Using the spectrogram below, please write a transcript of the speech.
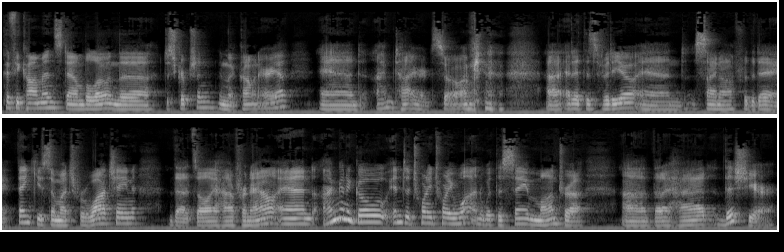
pithy comments down below in the description in the comment area. And I'm tired, so I'm gonna uh, edit this video and sign off for the day. Thank you so much for watching. That's all I have for now, and I'm gonna go into 2021 with the same mantra uh, that I had this year.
